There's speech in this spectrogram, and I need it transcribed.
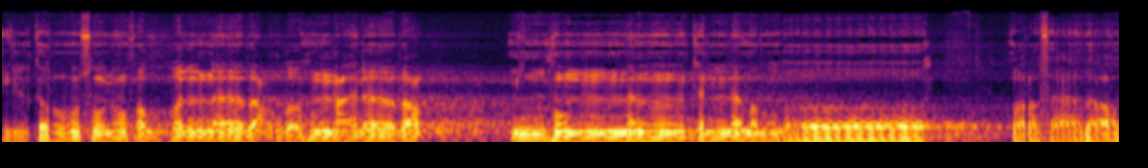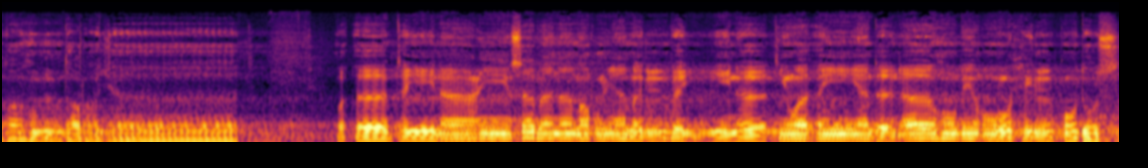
تلك الرسل فضلنا بعضهم على بعض. منهم من كلم الله ورفع بعضهم درجات. وآتينا عيسى ابن مريم البينات وأيدناه بروح القدس.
